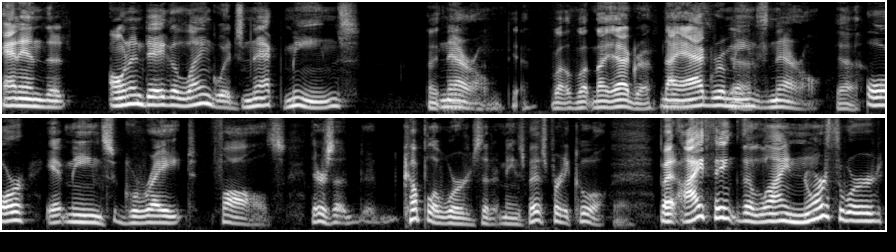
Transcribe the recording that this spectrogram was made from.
And in the Onondaga language, neck means uh, narrow. Yeah, Well, what Niagara? Niagara Yeah. means narrow. Yeah. Or it means great falls. There's a couple of words that it means, but it's pretty cool. But I think the line northward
